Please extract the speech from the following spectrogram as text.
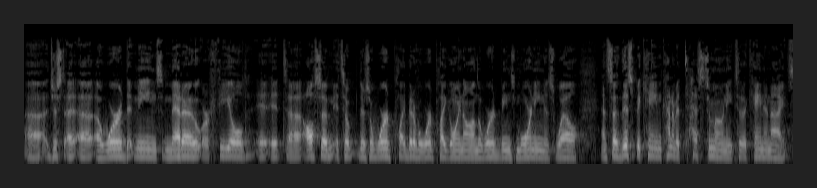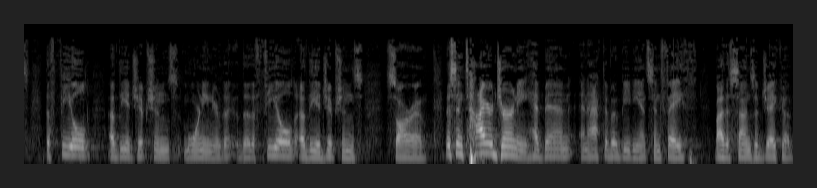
uh, just a, a, word that means meadow or field. It, it uh, also it's a there's a word play, bit of a word play going on. The word means mourning as well, and so this became kind of a testimony to the Canaanites, the field of the Egyptians' mourning, or the, the, the field of the Egyptians' sorrow. This entire journey had been an act of obedience and faith by the sons of Jacob.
